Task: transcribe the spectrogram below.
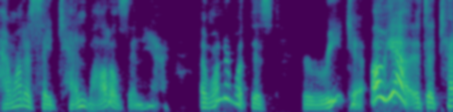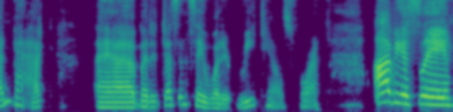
i want to say 10 bottles in here i wonder what this retail oh yeah it's a 10 pack uh, but it doesn't say what it retails for obviously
